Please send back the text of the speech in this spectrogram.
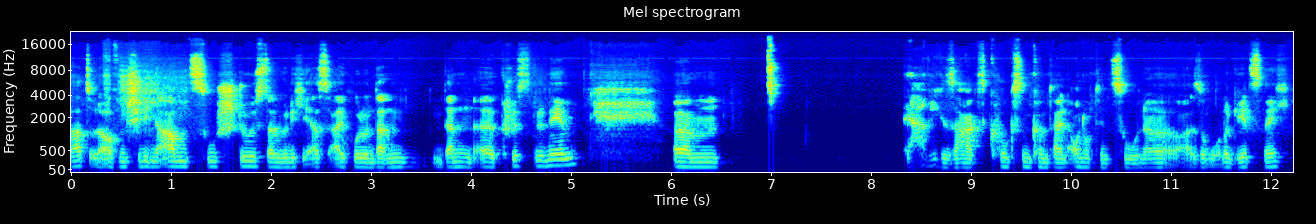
hat oder auf einen chilligen Abend zustößt, dann würde ich erst Alkohol und dann, dann äh, Crystal nehmen. Ähm, ja, wie gesagt, Koksen kommt halt auch noch hinzu, ne? Also ohne geht's nicht.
